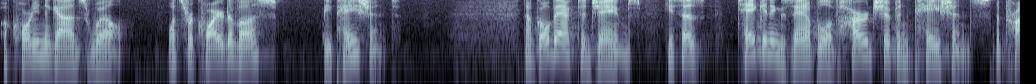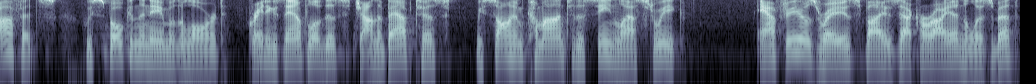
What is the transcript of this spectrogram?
According to God's will. What's required of us? Be patient. Now go back to James. He says, Take an example of hardship and patience, the prophets who spoke in the name of the Lord. Great example of this, John the Baptist. We saw him come on to the scene last week. After he was raised by Zechariah and Elizabeth,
